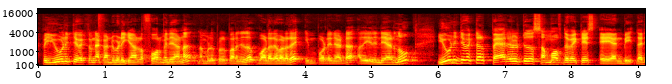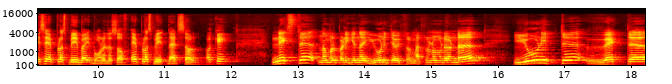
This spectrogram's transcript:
അപ്പോൾ യൂണിറ്റ് വെക്ടറിനെ കണ്ടുപിടിക്കാനുള്ള ഫോർമുലയാണ് നമ്മളിപ്പോൾ പറഞ്ഞത്. വളരെ വളരെ ഇമ്പോർട്ടന്റ് ആയിട്ട് അത് ഇതിന്റെ ആയിരുന്നു unit vector parallel to the sum of the vectors A and B that is A plus B by modulus of A plus B that's all okay next നമ്മൾ പഠിക്കുന്ന യൂണിറ്റ് വെക്ടർ മറ്റൊന്നും കൂടെ ഉണ്ട്. Unit vector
